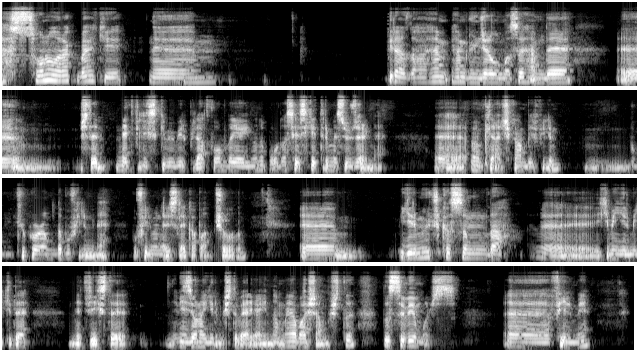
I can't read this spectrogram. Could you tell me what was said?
son olarak belki e, biraz daha hem hem güncel olması hem de e, işte Netflix gibi bir platformda yayınlanıp orada ses getirmesi üzerine e, ön plana çıkan bir film. Bugünkü programda bu filmle, bu film önerisiyle kapatmış olalım. E, 23 Kasım'da e, 2022'de Netflix'te vizyona girmişti ve yayınlanmaya başlanmıştı. The Swimmers e, filmi.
